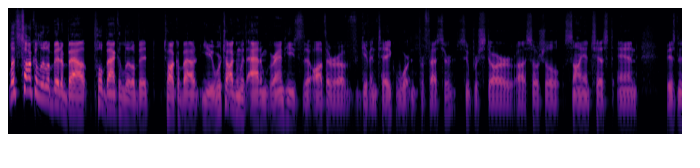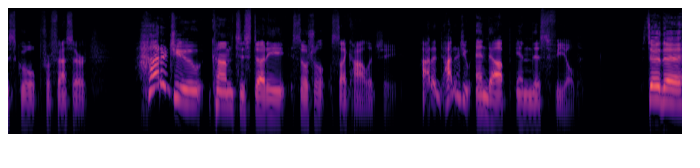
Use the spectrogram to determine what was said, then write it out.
let's talk a little bit about pull back a little bit. Talk about you. We're talking with Adam Grant. He's the author of Give and Take, Wharton professor, superstar uh, social scientist, and business school professor. How did you come to study social psychology? How did how did you end up in this field? So the,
